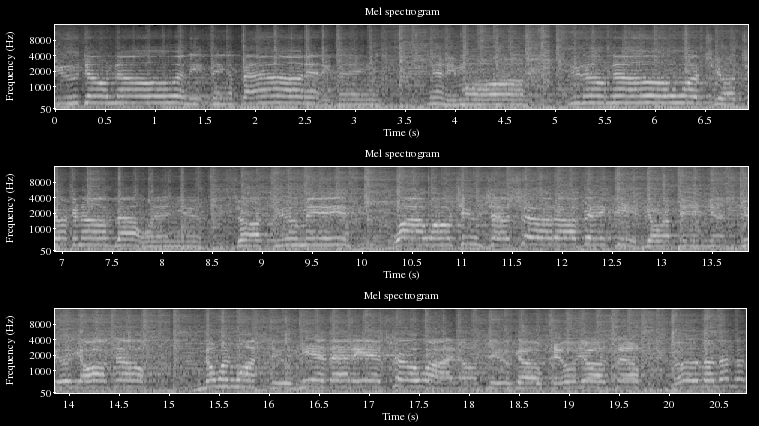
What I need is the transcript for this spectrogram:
You don't know anything about anything anymore. You don't know what you're talking about when you talk to me. Why won't you just shut up and keep your opinions to yourself? No one wants to hear that answer. Why don't you go kill yourself? La, la, la,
